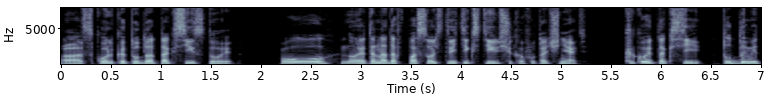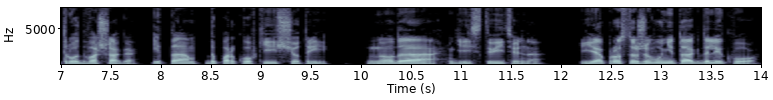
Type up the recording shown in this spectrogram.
«А сколько туда такси стоит?» «О, ну это надо в посольстве текстильщиков уточнять. Какое такси? Тут до метро два шага, и там, до парковки еще три. Ну да, действительно. Я просто живу не так далеко,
